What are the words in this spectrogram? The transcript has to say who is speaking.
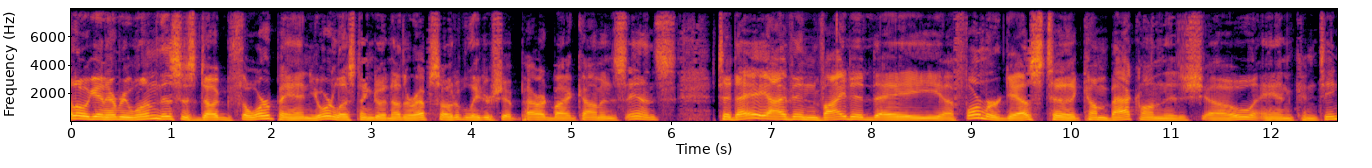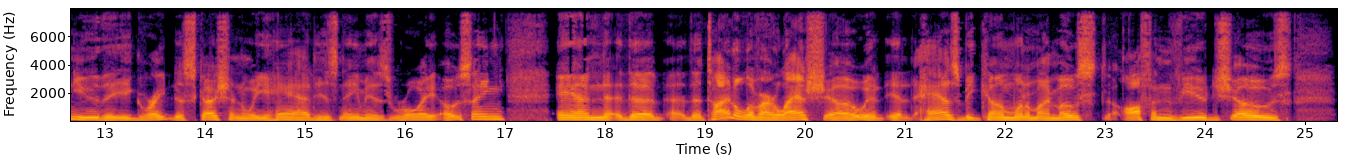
Speaker 1: Hello again, everyone. This is Doug Thorpe, and you're listening to another episode of Leadership Powered by Common Sense. Today, I've invited a, a, former guest to come back on this show and continue the great discussion we had. His name is Roy Osing. And the the title of our last show, it, it has become one of my most often viewed shows,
